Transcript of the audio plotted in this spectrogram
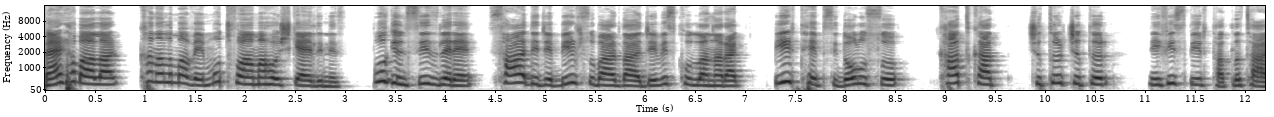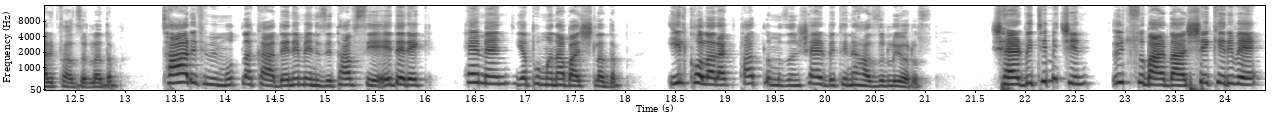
Merhabalar, kanalıma ve mutfağıma hoş geldiniz. Bugün sizlere sadece bir su bardağı ceviz kullanarak bir tepsi dolusu kat kat çıtır çıtır nefis bir tatlı tarifi hazırladım. Tarifimi mutlaka denemenizi tavsiye ederek hemen yapımına başladım. İlk olarak tatlımızın şerbetini hazırlıyoruz. Şerbetim için 3 su bardağı şekeri ve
